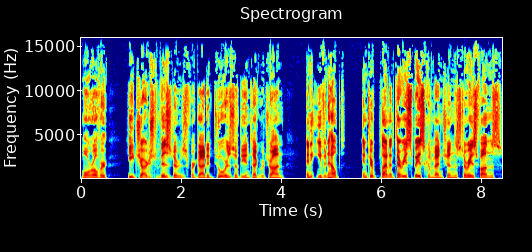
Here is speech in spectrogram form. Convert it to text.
Moreover, he charged visitors for guided tours of the Integratron and even helped interplanetary space conventions to raise funds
